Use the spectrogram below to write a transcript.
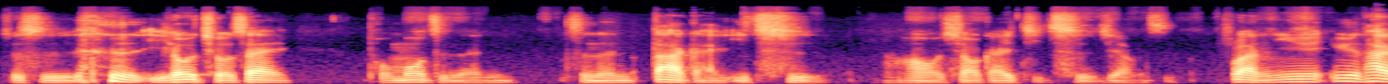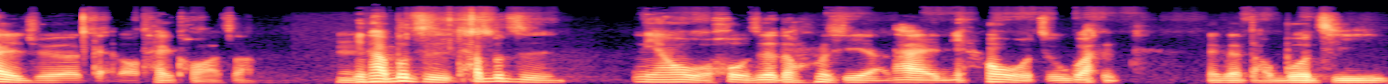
就是 以后球赛彭莫只能只能大改一次，然后小改几次这样子，不然因为因为他也觉得改到太夸张，因为他不止他不止瞄我后这东西啊，他还瞄我主管那个导播机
